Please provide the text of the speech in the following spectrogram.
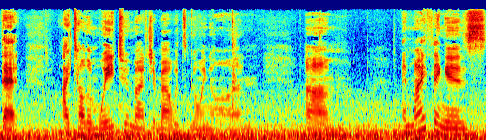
that I tell them way too much about what's going on. Um, and my thing is,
